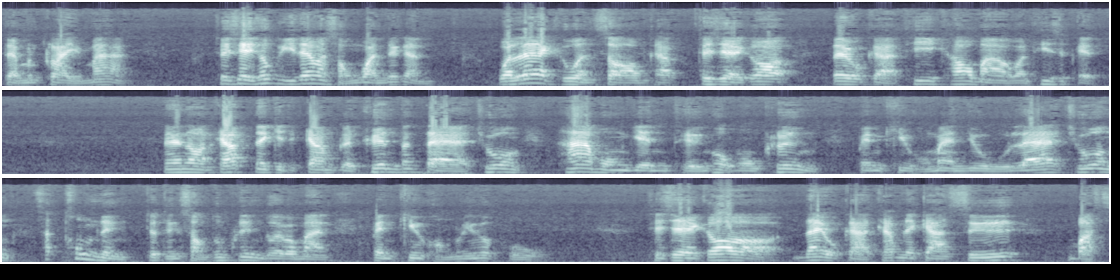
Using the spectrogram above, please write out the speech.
แต่มันไกลมากเฉยโชคดีได้มาสองวันด้วยกัน วันแรกคือวันซ้อมครับเฉยก็ได้โอกาสที่เข้ามาวันที่ 11 แน่นอนครับ ในกิจกรรมเกิดขึ้นตั้งแต่ช่วง 5 โมงเย็นถึง 6 โมงครึ่งเป็นคิวของแมนยูและช่วงสักทุ่มหนึ่งจนถึง 2 ทุ่มครึ่งโดยประมาณเป็นคิวของลิเวอร์พูลเฉยก็ได้โอกาสครับในการซื้อบัตร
